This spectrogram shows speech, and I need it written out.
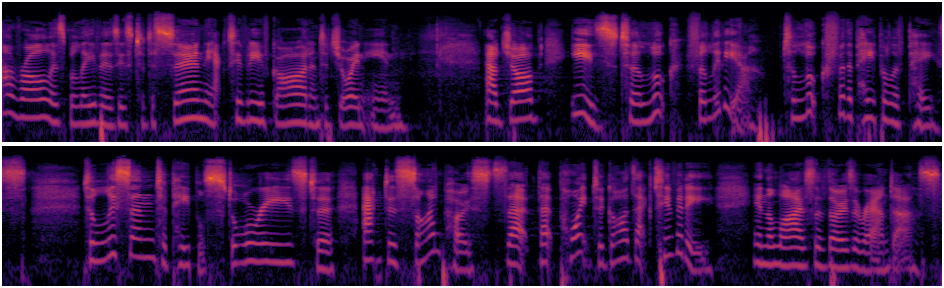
Our role as believers is to discern the activity of God and to join in. Our job is to look for Lydia, to look for the people of peace to listen to people's stories, to act as signposts that, that point to God's activity in the lives of those around us.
